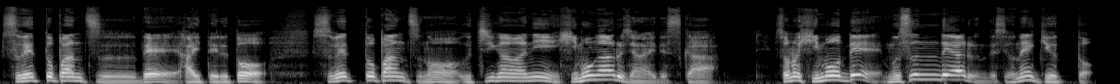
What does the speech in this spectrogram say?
スウェットパンツで履いてると、スウェットパンツの内側に紐があるじゃないですか。その紐で結んであるんですよね、ギュッと。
